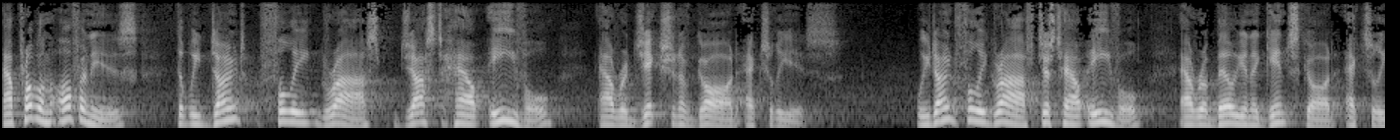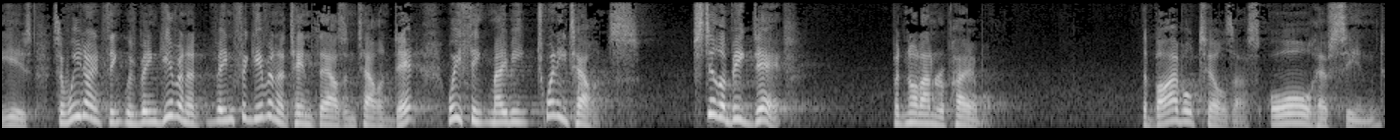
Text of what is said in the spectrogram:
Our problem often is that we don't fully grasp just how evil our rejection of God actually is. We don't fully grasp just how evil our rebellion against God actually is. So we don't think we've been given a, been forgiven a 10,000 talent debt. We think maybe 20 talents. Still a big debt, but not unrepayable. The Bible tells us all have sinned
